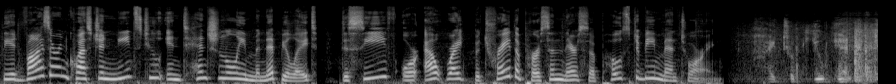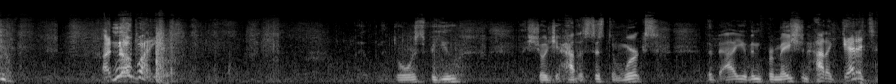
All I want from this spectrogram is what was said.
the advisor in question needs to intentionally manipulate, deceive, or outright betray the person they're supposed to be mentoring. I took you in. A nobody! I opened the doors for you. I showed you how the system works, the value of information, how to get it.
